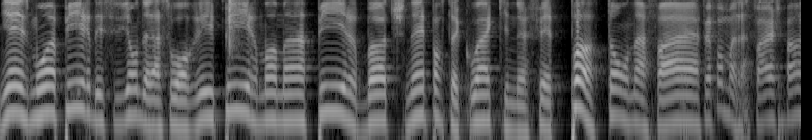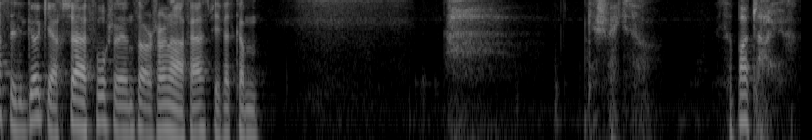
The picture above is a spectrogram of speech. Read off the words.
Niaise-moi, pire décision de la soirée, pire moment, pire botch, n'importe quoi qui ne fait pas ton affaire. Fais pas mon affaire, je pense. C'est le gars qui a reçu la fourche à Lance Archer en face, puis il a fait comme. Ah, Qu'est-ce que je fais avec ça? C'est pas clair.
